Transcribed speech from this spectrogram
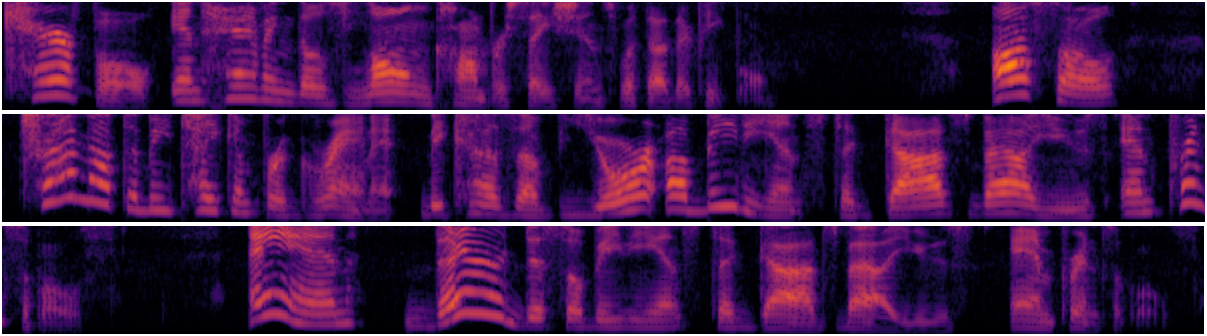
careful in having those long conversations with other people. Also, Try not to be taken for granted because of your obedience to God's values and principles and their disobedience to God's values and principles.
